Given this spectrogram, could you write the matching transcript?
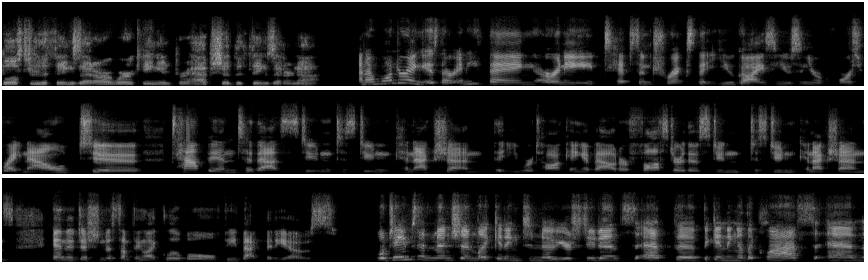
bolster the things that are working and perhaps shed the things that are not. And I'm wondering, is there anything or any tips and tricks that you guys use in your course right now to tap into that student to student connection that you were talking about or foster those student to student connections in addition to something like global feedback videos? Well, James had mentioned like getting to know your students at the beginning of the class. And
